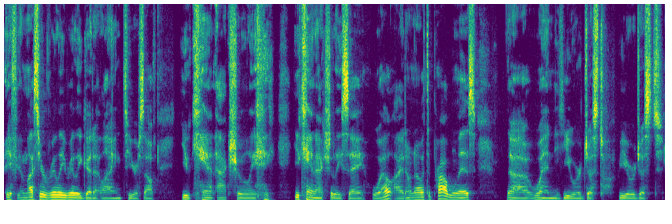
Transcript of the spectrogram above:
if unless you're really, really good at lying to yourself, you can't actually, you can't actually say, well, I don't know what the problem is, uh, when you were just, you were just,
